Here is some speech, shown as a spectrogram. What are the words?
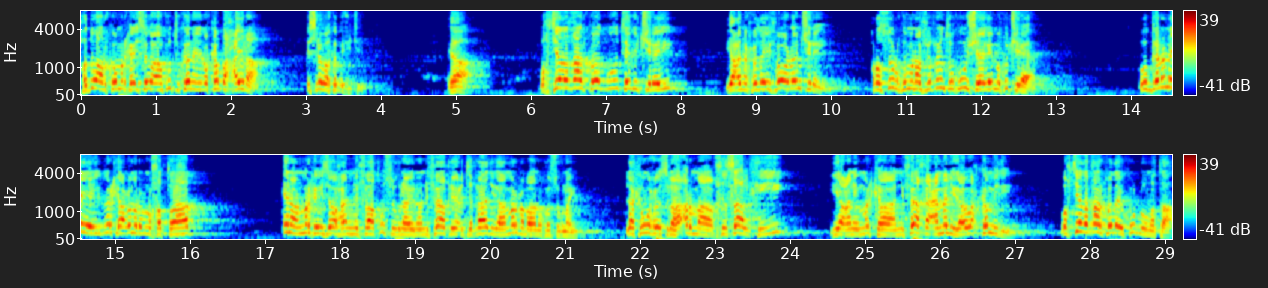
Hadduu arko marka isagoo aan ku tukanaynoo ka baxayna isna waa ka bixi jiray. Ya. Wakhtiyada qaarkood buu u tegi jiray yacni xudayfo odhan jiray rasuulku munaafiqiintu kuu sheegay ma ku jiraa wuu garanayay markaa cumar bnu khataab inaan markaysa waxaa nifaaq ku sugnayn oo nifaaqii ictiqaadigaha marna baanu ku sugnayn. Laakiin wuxuu islahaa armaa khisaalkii yacni markaa nifaaqa camaliga wax ka midii wakhtiyada qaarkood ay ku dhuumataa.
